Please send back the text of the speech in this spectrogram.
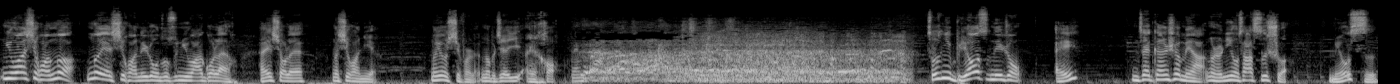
女娃喜欢我，我也喜欢那种，就是女娃过来，哎，小雷。我喜欢你，我有媳妇了，我不介意。哎，好。就是你不要是那种，哎，你在干什么呀？我说你有啥事说？没有事，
